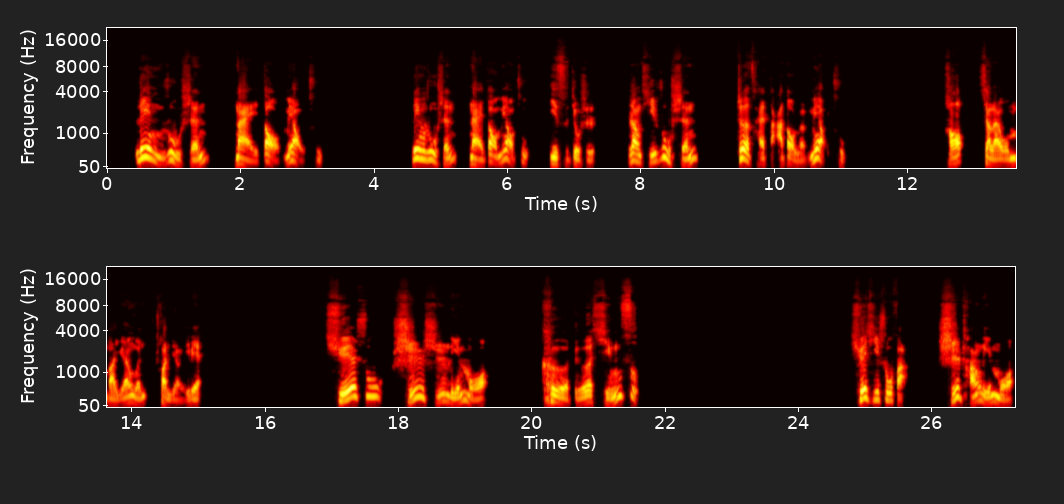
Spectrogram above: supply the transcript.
“令入神，乃到妙处”。令入神，乃到妙处，意思就是让其入神，这才达到了妙处。好。下来，我们把原文串讲一遍。学书时时临摹，可得形似。学习书法，时常临摹，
